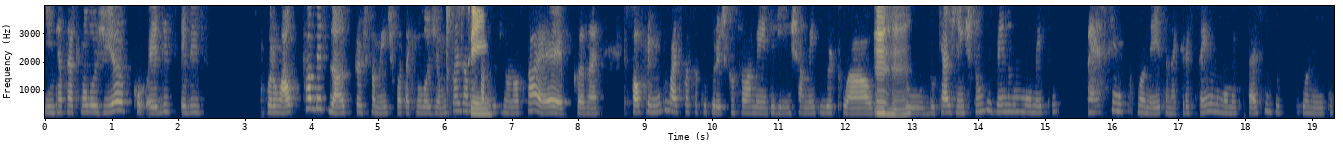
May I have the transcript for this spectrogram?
em que a tecnologia, eles, eles foram alfabetizados praticamente com a tecnologia muito mais avançada Sim. do que na nossa época, né? Sofrem muito mais com essa cultura de cancelamento, de linchamento virtual, uhum. do, do que a gente. Estão vivendo num momento péssimo para o planeta, né? Crescendo num momento péssimo para o planeta.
